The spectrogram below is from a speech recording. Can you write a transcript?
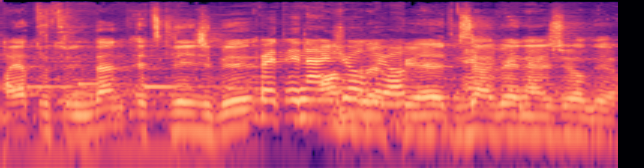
hayat rutininden etkileyici bir Evet, enerji an oluyor. bırakıyor. Evet, güzel bir enerji oluyor.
